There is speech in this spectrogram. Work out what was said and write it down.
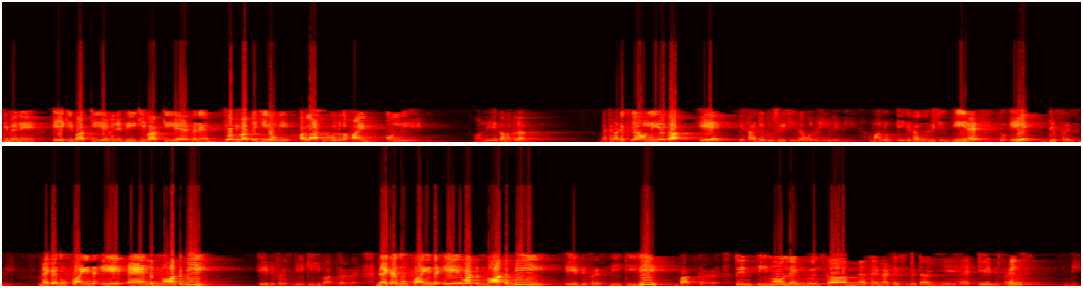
कि मैंने ए की बात की है, मैंने बी की बात की है, मैंने जो भी बातें की होंगी, और लास्ट में बोलूँगा find only A only A का मतलब? मैथमेटिक्स क्या ओनली ए का? ए के साथ जो दूसरी चीज़ है, वो नहीं लेनी है। मान लो ए के साथ दूसरी चीज़ बी है तो ए डिफरेंस बी मैं कह दू find A and not B A difference B की ही बात कर रहा है। मैं कह दू find A but not B A difference B की ही बात कर रहा है। तो इन तीनों लैंग्वेज का मैथमेटिक्स बेटा ये है ए डिफरेंस बी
